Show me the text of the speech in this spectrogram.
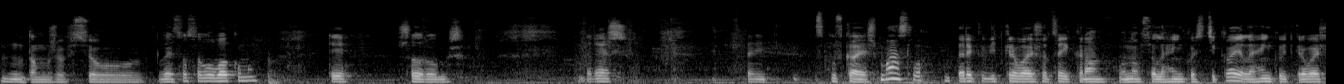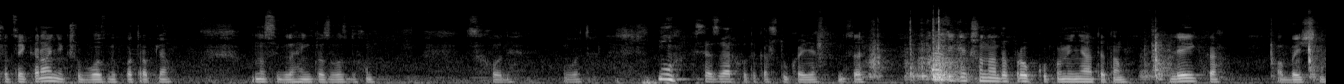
ну, там вже все висосало вакуумом, ти що робиш? Береш, спускаєш масло, відкриваєш оцей кран, воно все легенько стікає, легенько відкриваєш оцей краник, щоб воздух потрапляв. Воно собі легенько з воздухом сходить. От. Ну, ще зверху така штука є. Це тазик, якщо треба пробку поміняти, там лейка обична.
